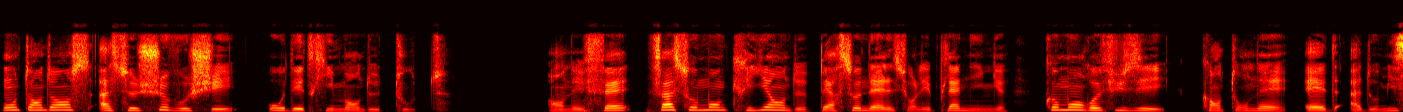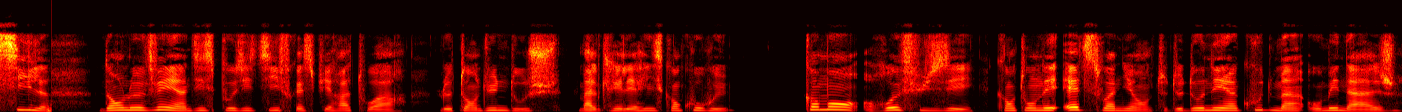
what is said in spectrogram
ont tendance à se chevaucher au détriment de toutes. En effet, face au manque criant de personnel sur les plannings, comment refuser, quand on est aide à domicile, d'enlever un dispositif respiratoire le temps d'une douche, malgré les risques encourus? Comment refuser, quand on est aide-soignante, de donner un coup de main au ménage?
